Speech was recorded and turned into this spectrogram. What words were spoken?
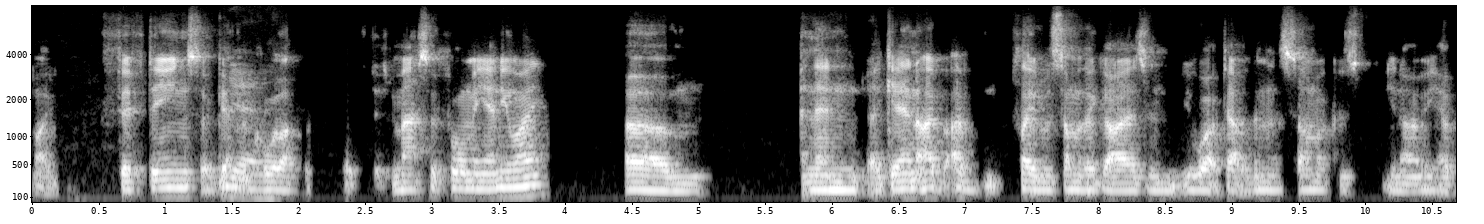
like 15, so getting yeah. a call up is massive for me anyway. Um, and then again, I've, I've played with some of the guys and you worked out with them in the summer because you know you have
